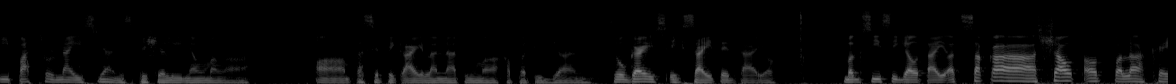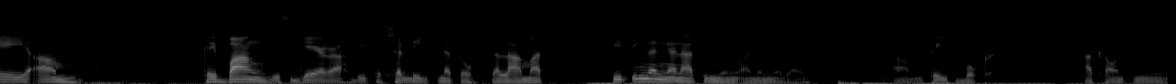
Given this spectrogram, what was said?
i-patronize yan, especially ng mga uh, Pacific Island nating mga kapatid dyan. So guys, excited tayo. Magsisigaw tayo. At saka shout out pala kay um, kay Bang Isgera dito sa link na to. Salamat. Titingnan nga natin yung ano niya guys. Um, Facebook account ni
